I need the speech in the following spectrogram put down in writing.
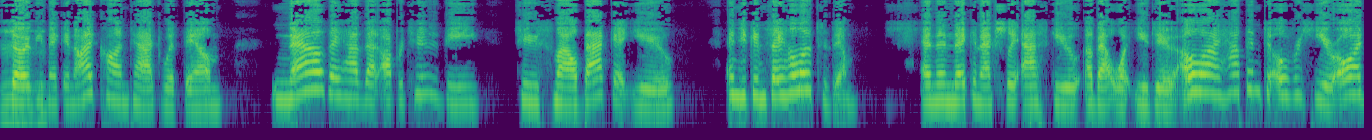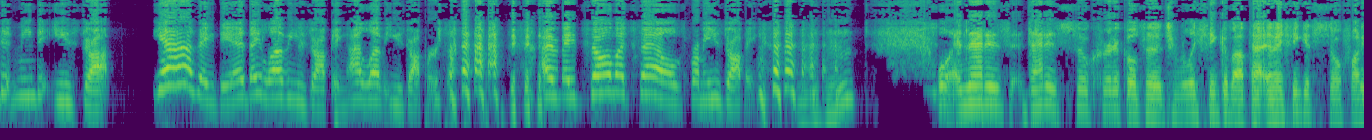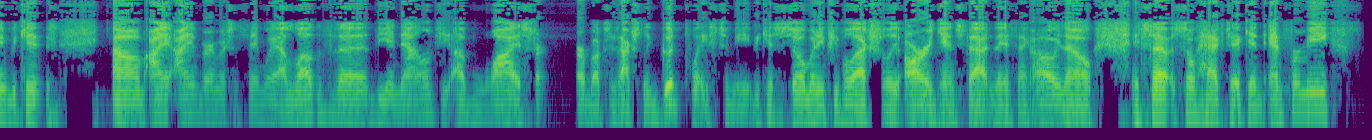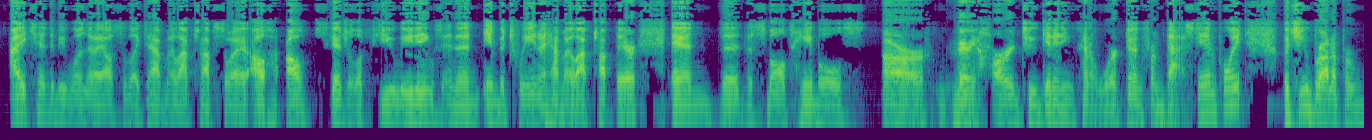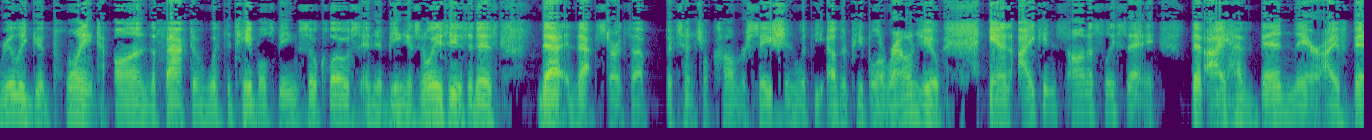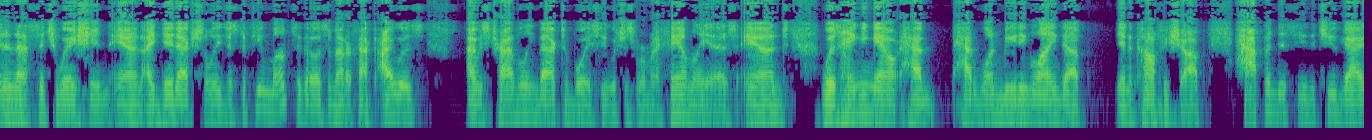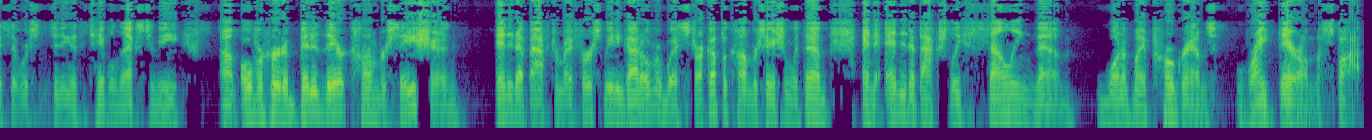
Mm-hmm. So if you mm-hmm. make an eye contact with them, now they have that opportunity to smile back at you and you can say hello to them. And then they can actually ask you about what you do. Oh, I happened to overhear. Oh, I didn't mean to eavesdrop. Yeah, they did. They love eavesdropping. I love eavesdroppers. I've made so much sales from eavesdropping. mm-hmm. Well, and that is that is so critical to to really think about that. And I think it's so funny because um, I I am very much the same way. I love the the analogy of why Starbucks is actually a good place to meet because so many people actually are against that and they think, oh no, it's so so hectic. And and for me, I tend to be one that I also like to have my laptop, so I, I'll I'll schedule a few meetings, and then in between I have my laptop there, and the the small tables are very hard to get any kind of work done from that standpoint. But you brought up a really good point on the fact of with the tables being so close and it being as noisy as it is, that that starts up potential conversation with the other people around you. And I can honestly say that I have been there. I've been in that situation and I did actually just a few months ago, as a matter of fact, I was I was traveling back to Boise, which is where my family is, and was hanging out, had had one meeting lined up in a coffee shop, happened to see the two guys that were sitting at the table next to me, um, overheard a bit of their conversation, ended up after my first meeting got over with, struck up a conversation with them, and ended up actually selling them one of my programs right there on the spot.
